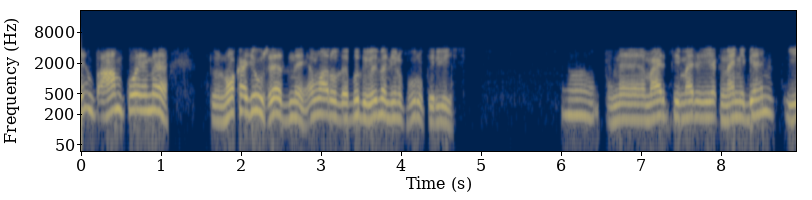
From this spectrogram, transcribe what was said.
એમ આમ કોઈ એમે નોખા જેવું છે જ નહીં. અમારું બધું એમ એનું પૂરું કર્યું અને મારથી મારી એક નાની બેન એ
